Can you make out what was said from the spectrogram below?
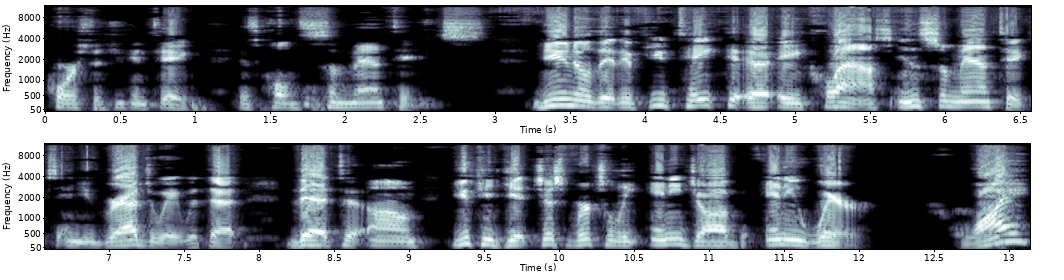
course that you can take. It's called semantics. Do you know that if you take a, a class in semantics and you graduate with that, that um, you could get just virtually any job anywhere? Why?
